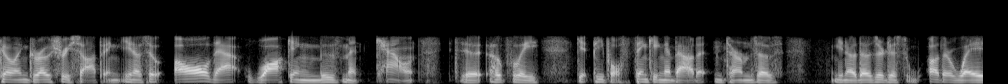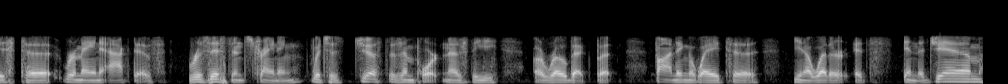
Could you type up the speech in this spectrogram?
going grocery shopping. You know, so all that walking movement counts to hopefully get people thinking about it in terms of, you know, those are just other ways to remain active. Resistance training, which is just as important as the aerobic, but finding a way to, you know, whether it's in the gym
